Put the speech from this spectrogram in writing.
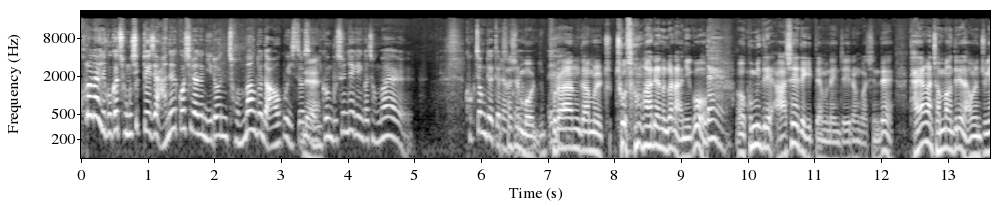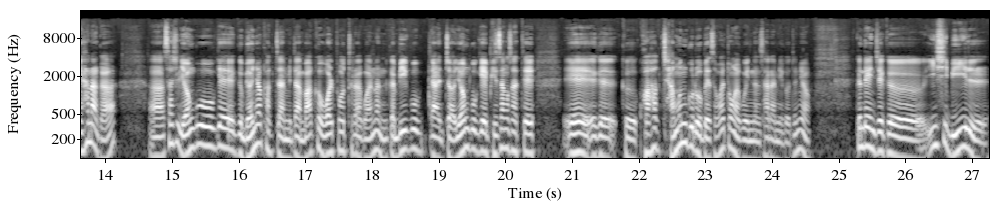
코로나19가 종식되지 않을 것이라는 이런 전망도 나오고 있어서 네. 이건 무슨 얘기인가 정말 걱정되더라고요. 사실 뭐 예. 불안감을 예. 조성하려는 건 아니고 네. 어, 국민들이 아셔야 되기 때문에 이제 이런 것인데 다양한 전망들이 나오는 중에 하나가 아, 사실 영국의 그 면역학자입니다. 마크 월포트라고 하는 그러니까 미국 아, 저 영국의 비상사태의 그, 그 과학 자문 그룹에서 활동하고 있는 사람이거든요. 근데 이제 그 22일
